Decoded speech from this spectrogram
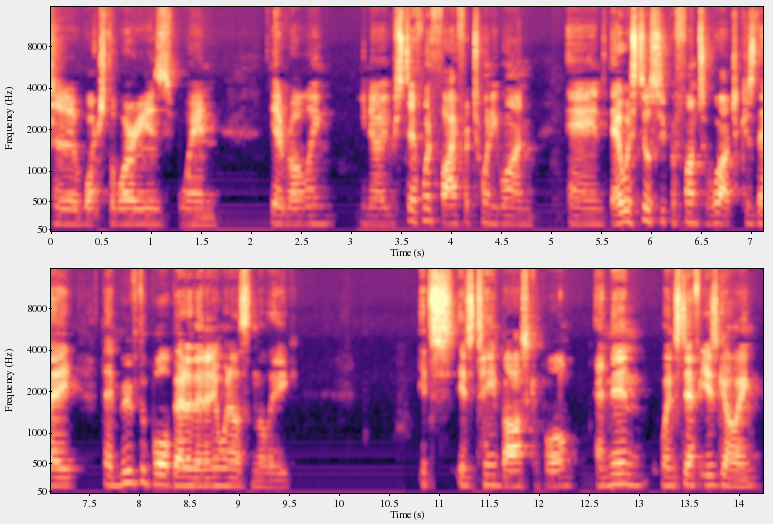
to watch the Warriors when they're rolling. You know, Steph went five for twenty one, and they were still super fun to watch because they they move the ball better than anyone else in the league. It's it's team basketball, and then when Steph is going,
